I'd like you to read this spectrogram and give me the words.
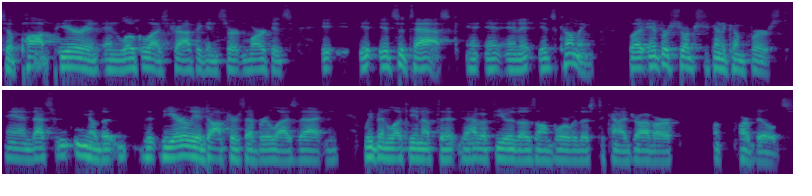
to pop here and, and localize traffic in certain markets, it, it, it's a task and, and, and it, it's coming but infrastructure is going to come first and that's you know the, the, the early adopters have realized that and we've been lucky enough to, to have a few of those on board with us to kind of drive our our builds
